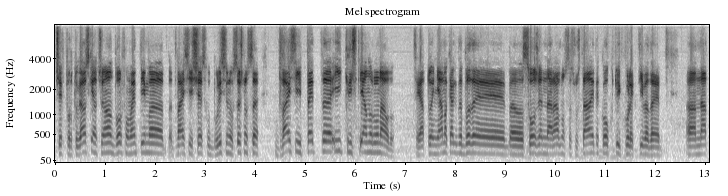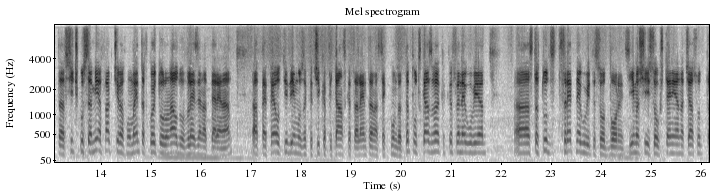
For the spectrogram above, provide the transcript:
че в португалския национален отбор в момента има 26 футболисти, но всъщност са 25 и Кристиано Роналдо. Сега той няма как да бъде сложен наравно с останалите, колкото и колектива да е над всичко. Самия факт, че в момента, в който Роналдо влезе на терена, Пепе отиде и му закачи капитанската лента на секундата, подсказва какъв е неговия статут сред неговите съотборници. Имаше и съобщения на част от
